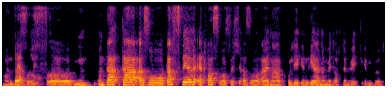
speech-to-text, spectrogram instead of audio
Und das ja. ist ähm, und da, da also das wäre etwas, was ich also einer Kollegin gerne mit auf den Weg geben würde.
